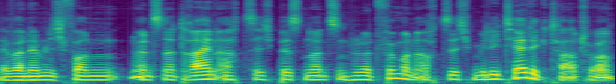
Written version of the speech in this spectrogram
der war nämlich von 1983 bis 1985 Militärdiktator.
